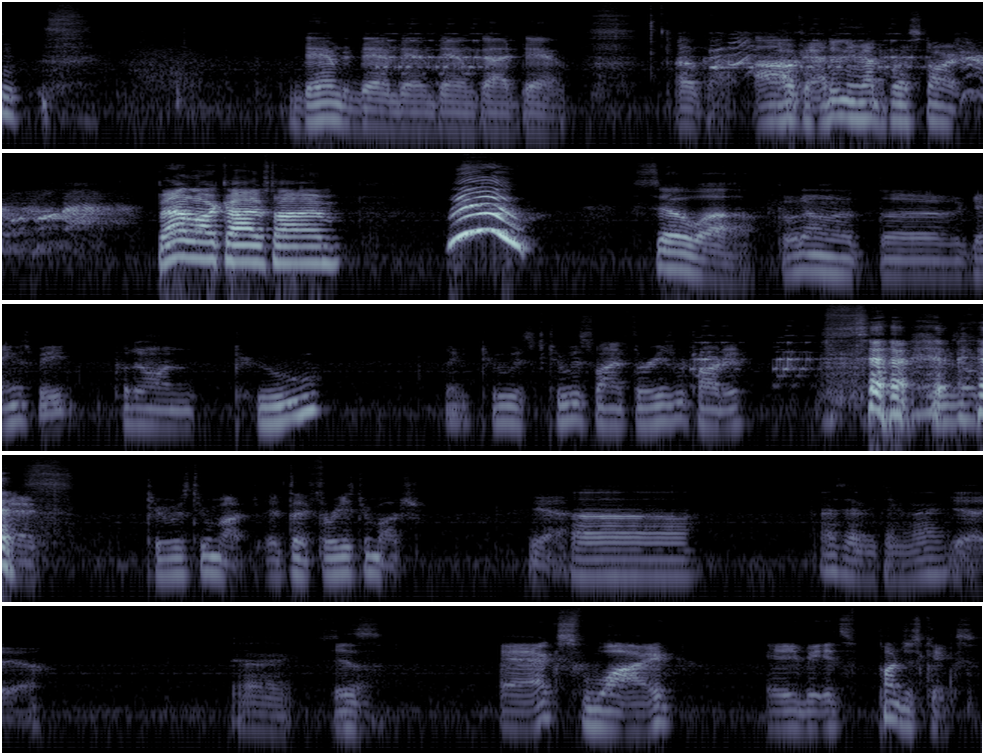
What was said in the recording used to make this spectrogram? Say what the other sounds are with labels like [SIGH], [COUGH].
[LAUGHS] damn the damn damn damn goddamn. Okay. Uh, okay, I didn't even have to press start. Battle Archives time. Woo! So, uh. Go down to the game speed. Put it on two. I think two is two is fine. Three is retarded. two is okay. [LAUGHS] Two is too much. If the three is too much. Yeah. Uh. That's everything, right? Yeah, yeah. Alright. So. Is X, Y, A, B. It's punches kicks.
